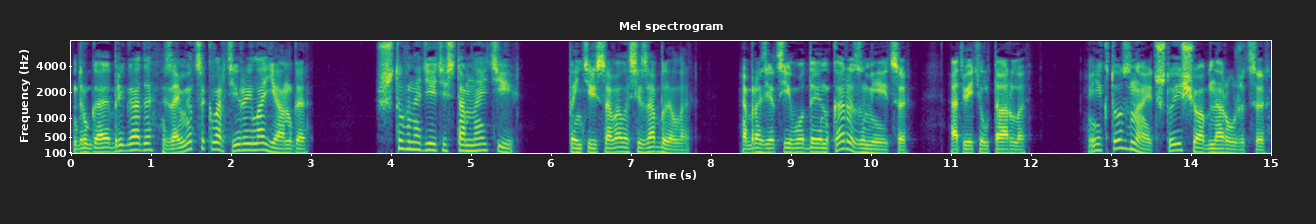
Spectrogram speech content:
Другая бригада займется квартирой Лаянга. Что вы надеетесь там найти? поинтересовалась Изабелла. Образец его ДНК, разумеется ответил Тарло. И кто знает, что еще обнаружится,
